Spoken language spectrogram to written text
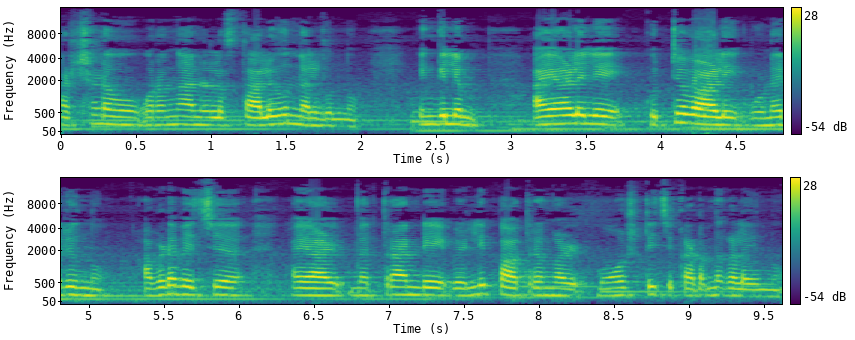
ഭക്ഷണവും ഉറങ്ങാനുള്ള സ്ഥലവും നൽകുന്നു. എങ്കിലും അയാളിലെ കുറ്റവാളി ഉണരുന്നു. അവിടെ വെച്ച് അയാൾ മെത്രാന്റെ വെള്ളിപ്പാത്രങ്ങൾ മോഷ്ടിച്ച് കടന്നു കളയുന്നു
